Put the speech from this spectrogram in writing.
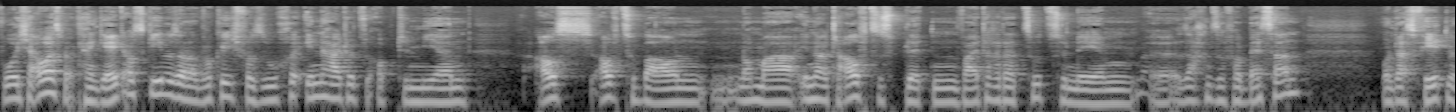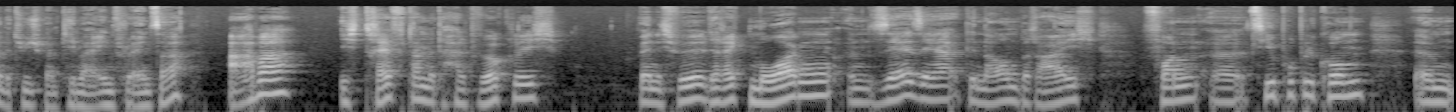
wo ich auch erstmal kein Geld ausgebe, sondern wirklich versuche, Inhalte zu optimieren, aus, aufzubauen, nochmal Inhalte aufzusplitten, weitere dazuzunehmen, äh, Sachen zu verbessern. Und das fehlt mir natürlich beim Thema Influencer. Aber ich treffe damit halt wirklich, wenn ich will, direkt morgen einen sehr, sehr genauen Bereich von äh, Zielpublikum, ähm,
